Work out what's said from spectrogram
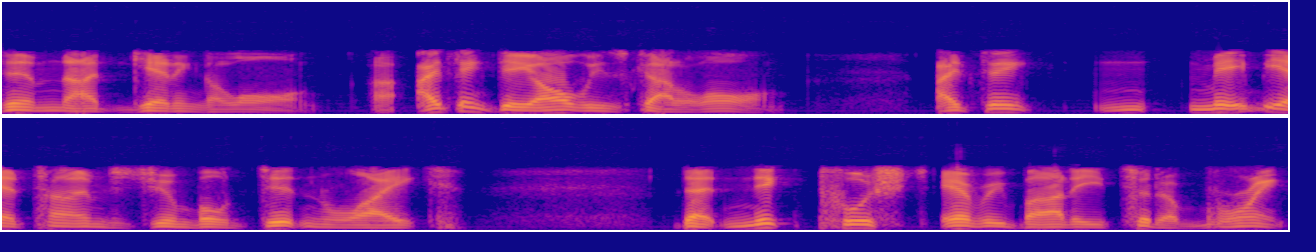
them not getting along. I think they always got along. I think maybe at times Jimbo didn't like that Nick pushed everybody to the brink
